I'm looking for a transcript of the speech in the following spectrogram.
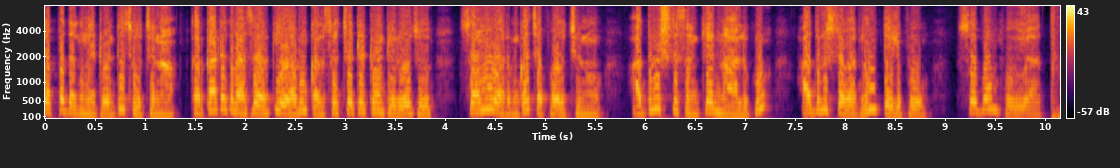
చెప్పదగినటువంటి సూచన. కర్కాటక రాశి వారికి వారం కలిసి వచ్చేటటువంటి రోజు సోమవారంగా చెప్పవచ్చును. అదృష్ట సంఖ్య నాలుగు అదృష్టవర్ణం తెలుపు. శుభం భూయాత్.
